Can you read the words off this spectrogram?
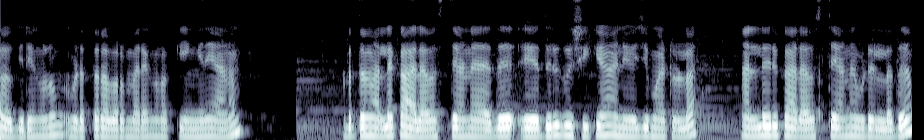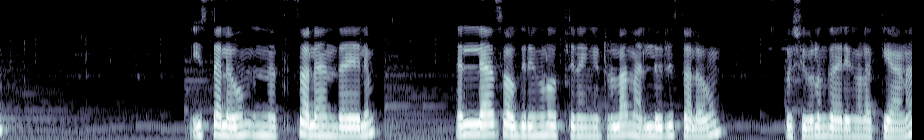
സൗകര്യങ്ങളും ഇവിടുത്തെ റബ്ബർ മരങ്ങളൊക്കെ ഇങ്ങനെയാണ്. ഇവിടുത്തെ നല്ല കാലാവസ്ഥയാണ്. അത് ഏതൊരു കൃഷിക്കും അനുയോജ്യമായിട്ടുള്ള നല്ലൊരു കാലാവസ്ഥയാണ് ഇവിടെ ഉള്ളത്. ഈ സ്ഥലവും ഇന്നത്തെ സ്ഥലം എന്തായാലും എല്ലാ സൗകര്യങ്ങളും ഒത്തിണങ്ങിയിട്ടുള്ള നല്ലൊരു സ്ഥലവും കൃഷികളും കാര്യങ്ങളൊക്കെയാണ്.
